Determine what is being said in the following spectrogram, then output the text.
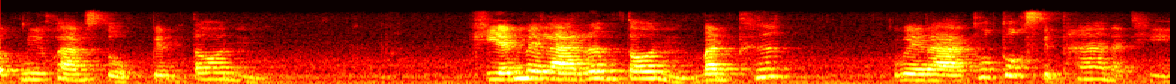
ธ มีความสุข เป็นต้น เขียนเวลาเริ่มต้น บันทึกเวลาทุกๆ 15 นาที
